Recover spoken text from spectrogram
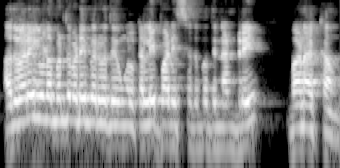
அதுவரை உங்களிடமிருந்து விடைபெறுவது உங்கள் கள்ளிப்பாடி சிறுபதி நன்றி. வணக்கம்.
